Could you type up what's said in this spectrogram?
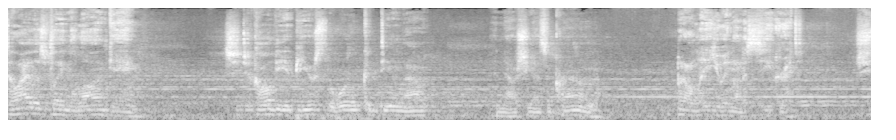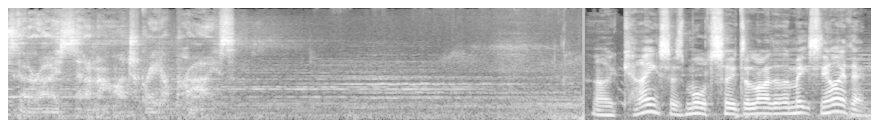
Delilah's playing the long game. She took all the abuse the world could deal out, and now she has a crown. But I'll let you in on a secret. She's got her eyes set on a much greater prize. Okay, so there's more to Delilah than meets the eye then.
